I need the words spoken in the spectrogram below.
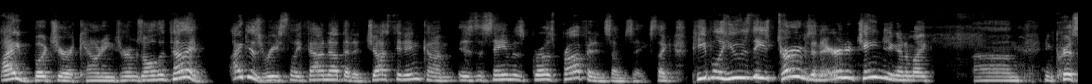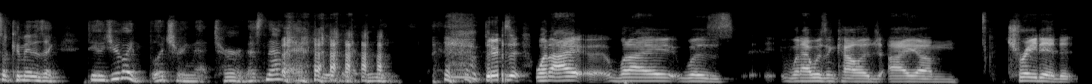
I butcher accounting terms all the time. I just recently found out that adjusted income is the same as gross profit in some states. Like people use these terms and they're interchanging. And I'm like, um, and Chris will come in and is like, dude, you're like butchering that term. That's not actually what that means. There's a, when I when I was when I was in college, I um traded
